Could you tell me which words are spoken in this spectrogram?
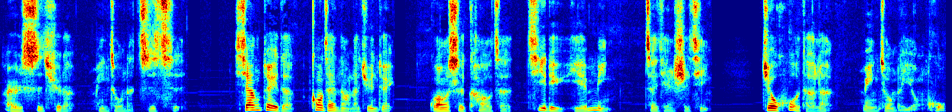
而失去了民众的支持。相对的，共产党的军队光是靠着纪律严明这件事情，就获得了民众的拥护。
